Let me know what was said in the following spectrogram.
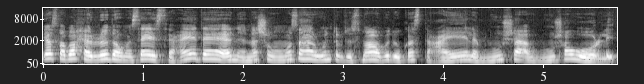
يا صباح الرضا ومساء السعادة. أنا نشوى مظهر وأنتوا بتسمعوا بودكاست عالم نوشة أو نوشة world.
